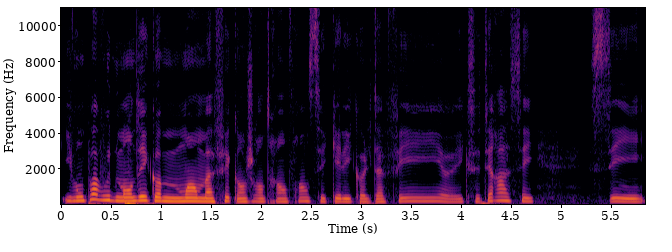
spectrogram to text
Ils vont pas vous demander comme moi on m'a fait quand je rentrais en France, c'est quelle école t'as fait, euh, etc. C'est, c'est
